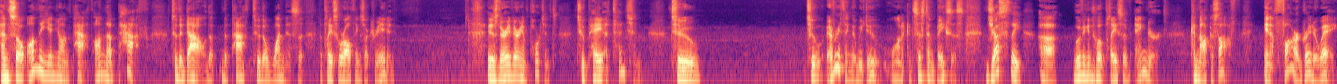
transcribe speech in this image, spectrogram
And so on the yin-yang path, on the path to the Tao, the, the path to the oneness, the, the place where all things are created, it is very, very important to pay attention to to everything that we do on a consistent basis. Just the uh, moving into a place of anger can knock us off in a far greater way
